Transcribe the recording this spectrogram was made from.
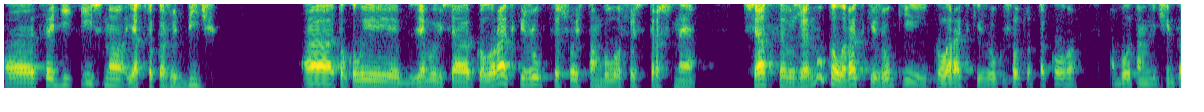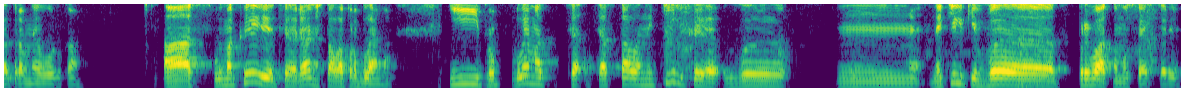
е, це дійсно, як то кажуть, біч. Е, то коли з'явився колорадський жук, це щось там було щось страшне. Зараз це вже ну, колорадський жук і колорадський жук, що тут такого? Або там лічинка травневого жука. А слимаки це реально стала проблема. І проблема ця, ця стала не тільки в не тільки в приватному секторі,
